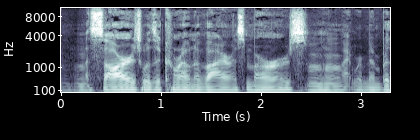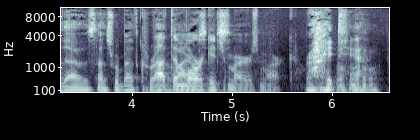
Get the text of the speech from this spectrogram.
Mm-hmm. SARS was a coronavirus. MERS, mm-hmm. might remember those. Those were both coronaviruses. Not the mortgage MERS, Mark. Right. Yeah.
